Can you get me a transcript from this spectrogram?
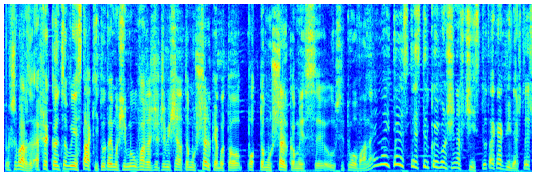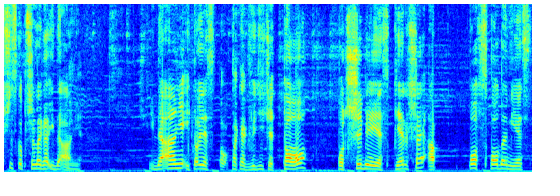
Proszę bardzo, efekt końcowy jest taki. Tutaj musimy uważać oczywiście na tę uszczelkę, bo to pod tą uszczelką jest y, usytuowane. No i to jest, to jest tylko i wyłącznie na wcisk. Tu tak jak widać, to jest wszystko przylega idealnie. Idealnie i to jest, o, tak jak widzicie, to pod szybie jest pierwsze, a pod spodem jest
